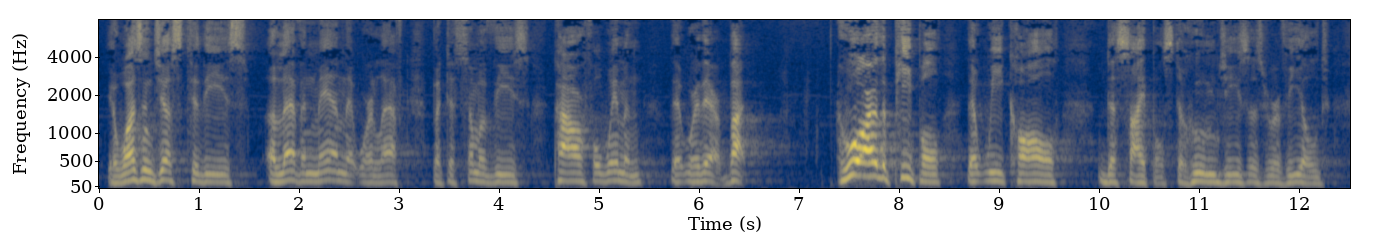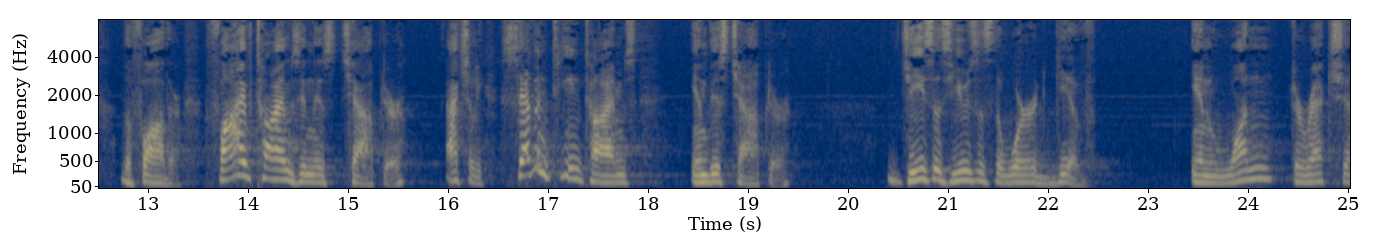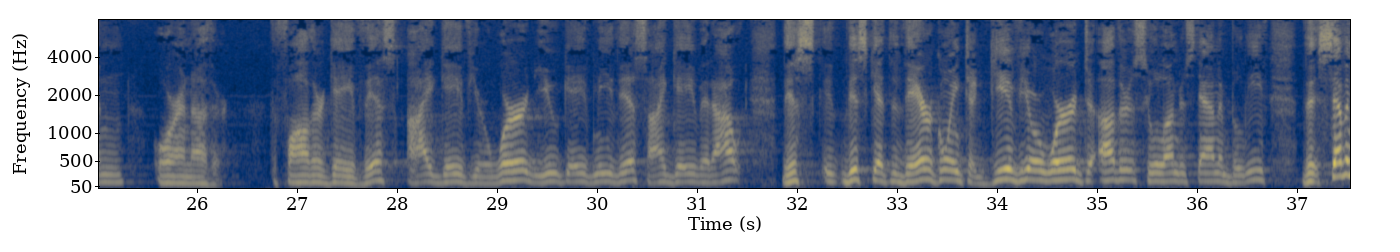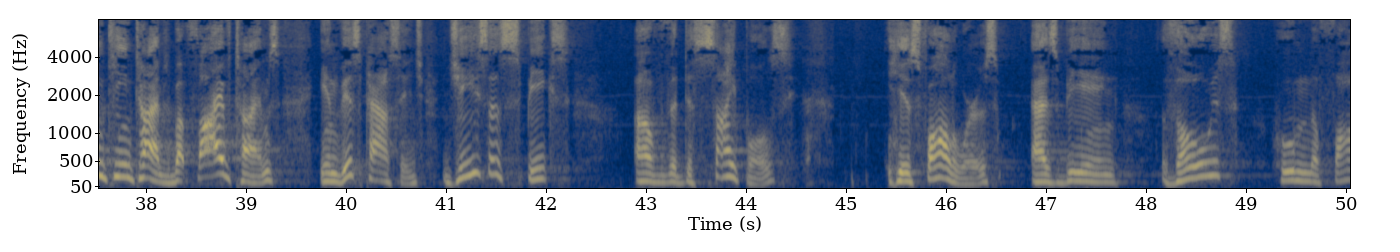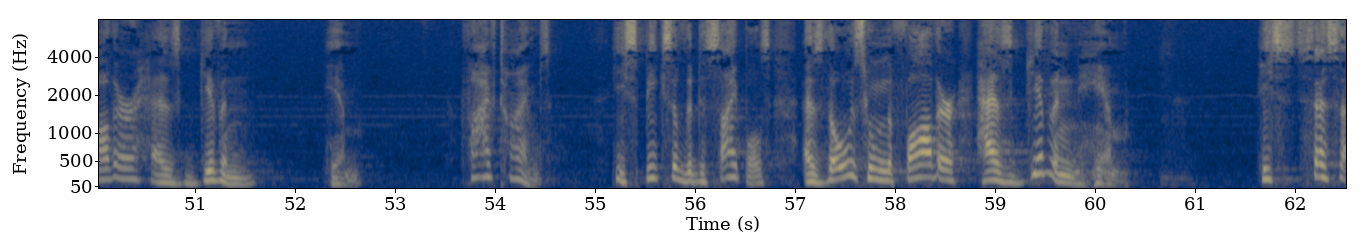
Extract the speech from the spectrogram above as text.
It wasn't just to these 11 men that were left, but to some of these powerful women that were there. But who are the people that we call disciples to whom Jesus revealed the Father? Five times in this chapter, actually 17 times in this chapter, Jesus uses the word give in one direction or another. The Father gave this, I gave your word, you gave me this, I gave it out. This, this gets, they're going to give your word to others who will understand and believe. The 17 times, but five times in this passage, Jesus speaks of the disciples, his followers, as being those whom the Father has given him. Five times he speaks of the disciples as those whom the Father has given him. He says,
